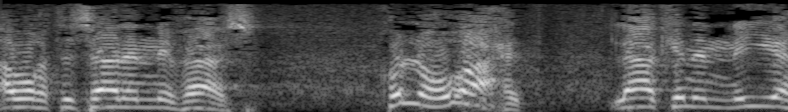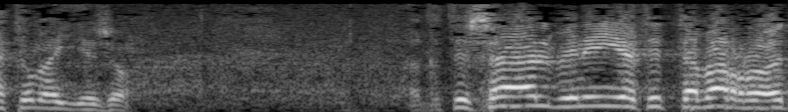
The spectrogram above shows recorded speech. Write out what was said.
أو اغتسال النفاس. كله واحد لكن النية تميزه. اغتسال بنية التبرد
